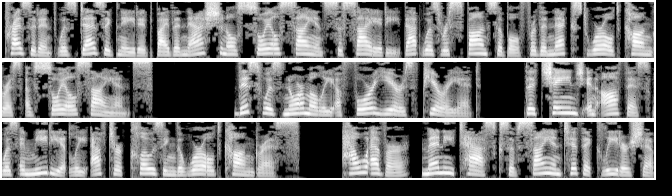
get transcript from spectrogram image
president was designated by the National Soil Science Society that was responsible for the next World Congress of Soil Science. This was normally a four years period. The change in office was immediately after closing the World Congress. However, many tasks of scientific leadership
